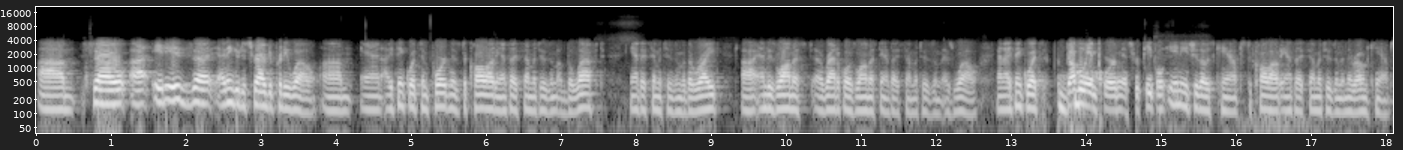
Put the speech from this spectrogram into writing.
Um, so uh, it is. Uh, I think you described it pretty well. Um, and I think what's important is to call out anti-Semitism of the left, anti-Semitism of the right, uh, and Islamist, uh, radical Islamist anti-Semitism as well. And I think what's doubly important is for people in each of those camps to call out anti-Semitism in their own camps.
